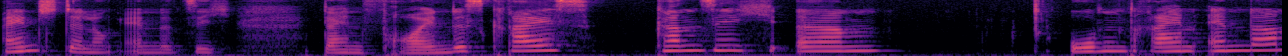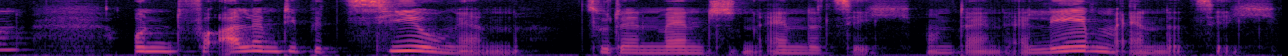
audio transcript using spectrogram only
Einstellung ändert sich, dein Freundeskreis kann sich ähm, obendrein ändern und vor allem die Beziehungen zu den Menschen ändert sich und dein Erleben ändert sich.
